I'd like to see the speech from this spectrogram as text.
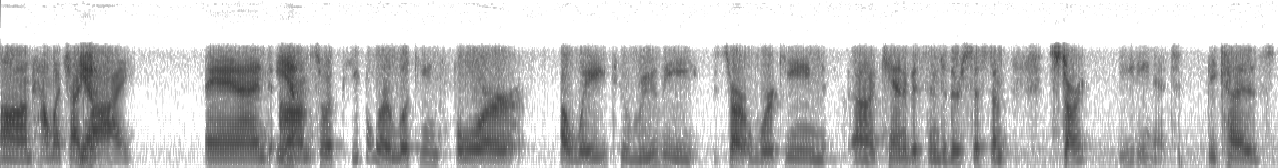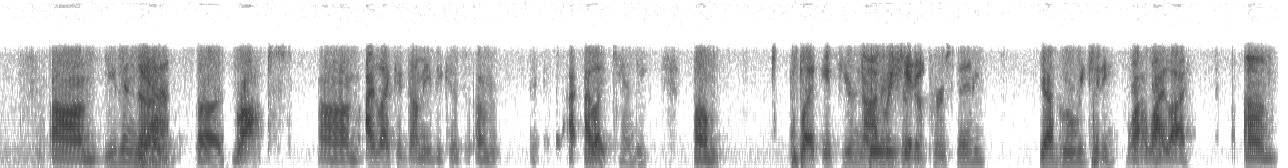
um, how much I Yep. buy, and Yep. um, so if people are looking for a way to really start working uh, cannabis into their system, start eating it because um, even the Yeah. uh, drops. Um, I like a gummy because um, I, I like candy. Um, but if you're not Who a sugar kidding? person, yeah, who are we kidding? Why, why lie? Um,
